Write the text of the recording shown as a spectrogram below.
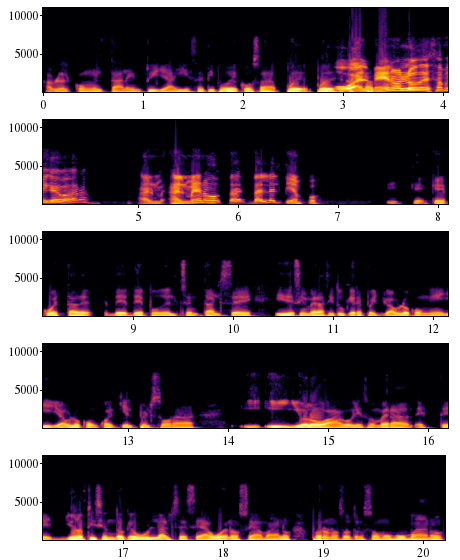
hablar con el talento y ya, y ese tipo de cosas puede... puede o al menos lo de Sammy Guevara, al, al menos darle el tiempo. Sí, ¿Qué, cuesta de, de, poder sentarse y decir, mira, si tú quieres, pues yo hablo con ella y yo hablo con cualquier persona y, y, yo lo hago y eso, mira, este, yo no estoy diciendo que burlarse sea bueno o sea malo, pero nosotros somos humanos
